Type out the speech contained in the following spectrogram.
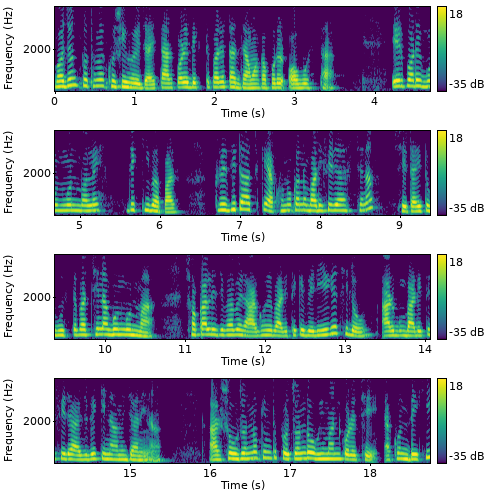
ভজন প্রথমে খুশি হয়ে যায়, তারপরে দেখতে পারে তার জামা কাপড়ের অবস্থা। এরপরে গুনগুন বলে, যে কি ব্যাপার? ক্রেজিটা আজকে এখনও কেন বাড়ি ফিরে আসছে না? সেটাই তো বুঝতে পারছি না গুনগুন মা। সকালে যেভাবে রাগ হয়ে বাড়ি থেকে বেরিয়ে গেছিল, আর বাড়িতে ফিরে আসবে কি না আমি জানি না। আর সৌজন্য কিন্তু প্রচণ্ড অভিমান করেছে। এখন দেখি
